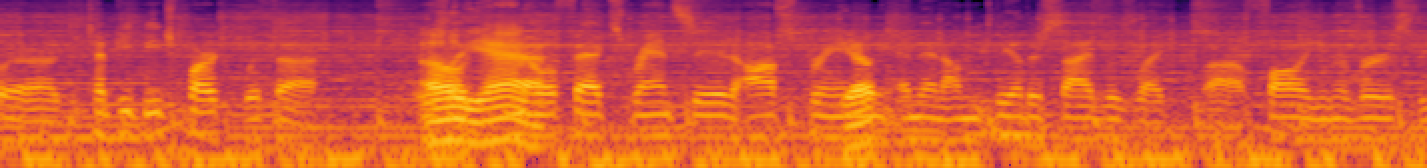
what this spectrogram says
uh, the Tempe Beach Park with uh, Oh, like yeah. NOFX, Rancid, Offspring, Yep. and then on the other side was like uh, Falling in Reverse, The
